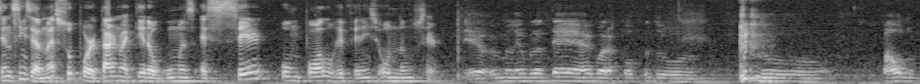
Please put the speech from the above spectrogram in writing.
Sendo sincero, não é suportar, não é ter algumas, é ser um polo referência ou não ser. eu, eu me lembro até agora há pouco do, do Paulo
